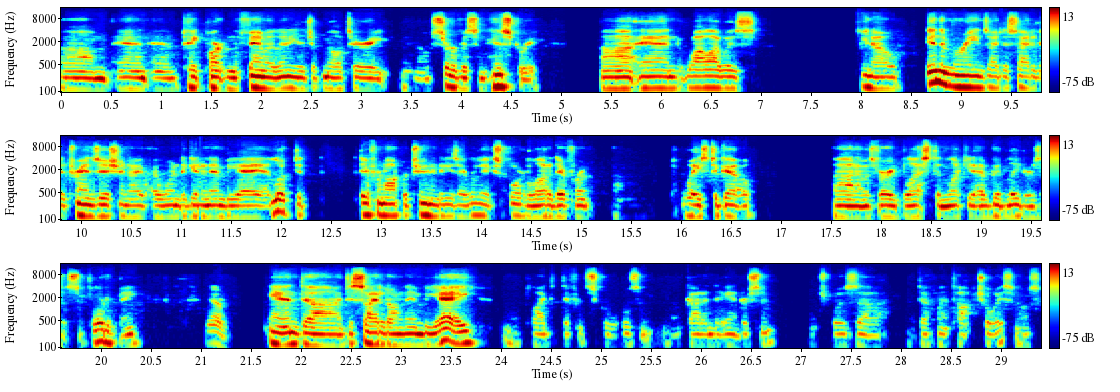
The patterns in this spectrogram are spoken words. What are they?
um, and and take part in the family lineage of military, you know, service and history. Uh, and while I was, you know, in the Marines, I decided to transition. I, I wanted to get an MBA. I looked at different opportunities. I really explored a lot of different uh, ways to go. Uh, and I was very blessed and lucky to have good leaders that supported me. Yeah. And uh, I decided on an MBA, applied to different schools, and you know, got into Anderson, which was uh, definitely a top choice. And I was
